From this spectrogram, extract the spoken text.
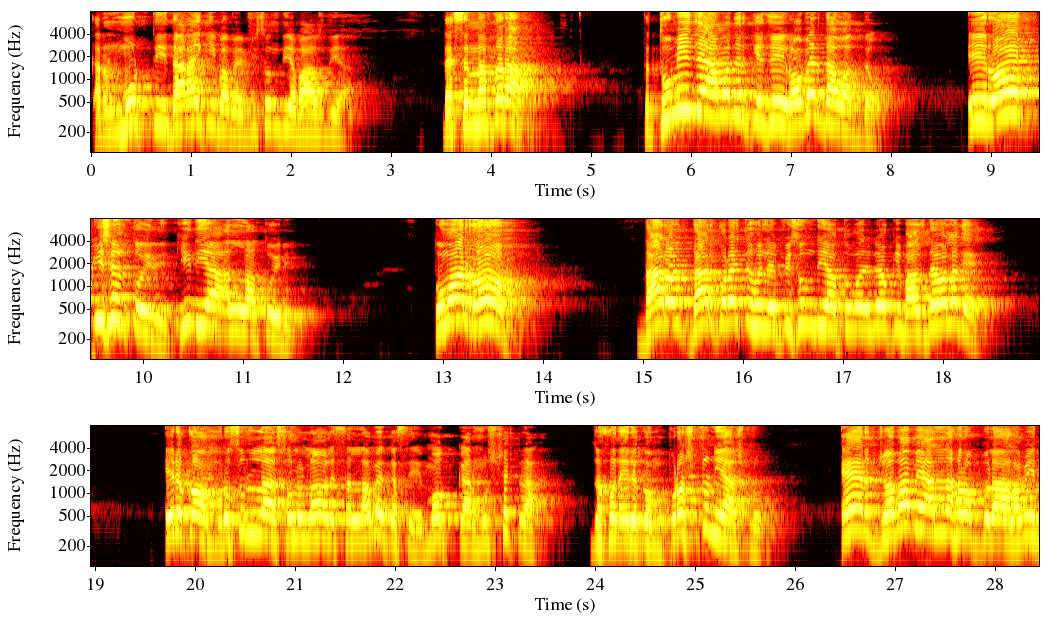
কারণ মূর্তি দাঁড়ায় কীভাবে? পিছন দিয়ে বাস দিয়া। দেখছেন না আপনারা? তো তুমি যে আমাদেরকে যে রবের দাওয়াত দাও, এই রব কিসের তৈরি? কি দিয়া আল্লাহ তৈরি? তোমার রব দাঁড় দাঁড় করাইতে হইলে পিছন দিয়া তোমার এটাও কি বাস দেওয়া লাগে? এরকম রসুল্লাহ সাল্লি সাল্লামের কাছে মক্কার মুশেকরা যখন এরকম প্রশ্ন নিয়ে আসলো, এর জবাবে আল্লাহ রব্বুল্লা আলমিন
